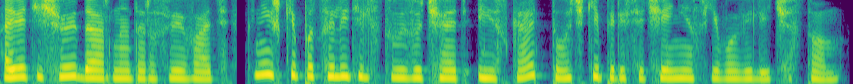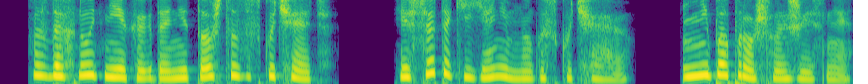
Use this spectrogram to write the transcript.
А ведь еще и дар надо развивать, книжки по целительству изучать и искать точки пересечения с его величеством. Вздохнуть некогда, не то что заскучать. И все-таки я немного скучаю. Не по прошлой жизни.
